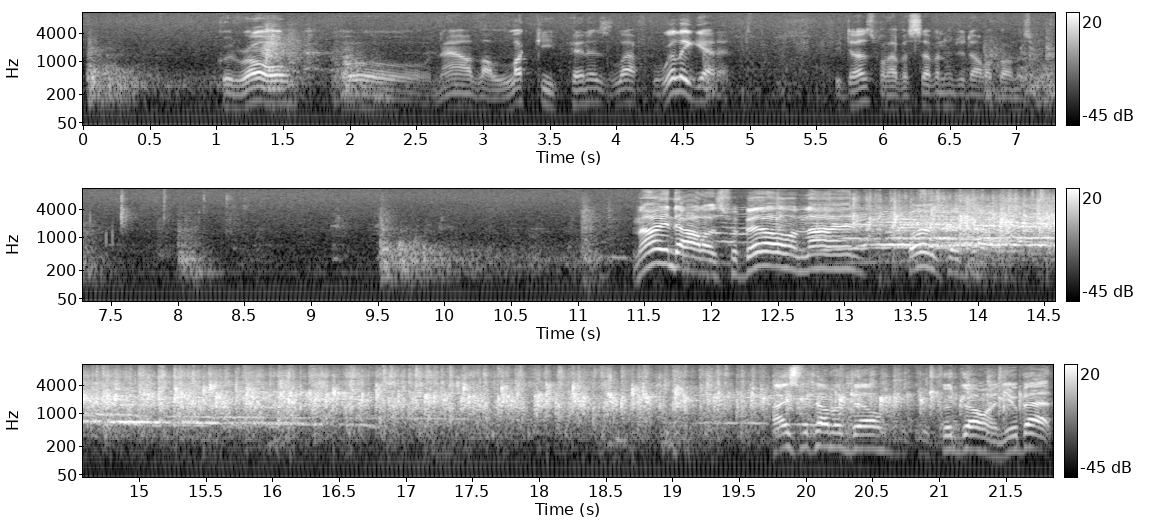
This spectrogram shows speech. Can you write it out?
Good roll. Oh, now the lucky pin is left. Will he get it? If he does, we'll have a $700 bonus roll. Nine dollars for Bill and nine for his pin Thanks for coming, Bill. Good going. You bet.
